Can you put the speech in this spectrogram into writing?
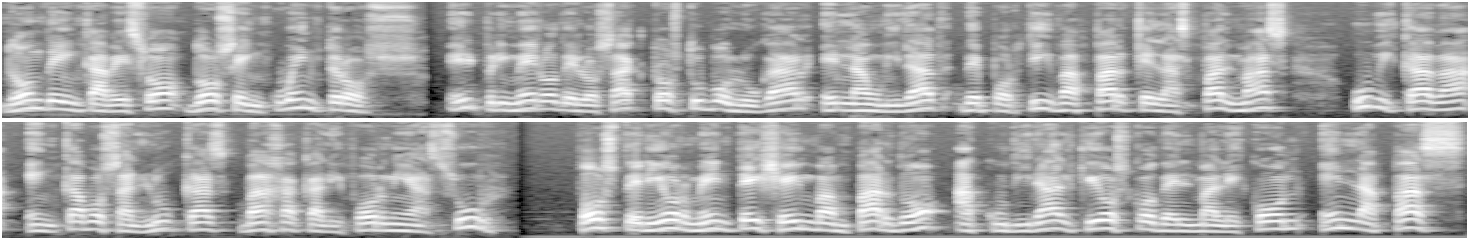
donde encabezó dos encuentros. El primero de los actos tuvo lugar en la unidad deportiva Parque Las Palmas, ubicada en Cabo San Lucas, Baja California Sur. Posteriormente, Shane Pardo acudirá al kiosco del Malecón en La Paz,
